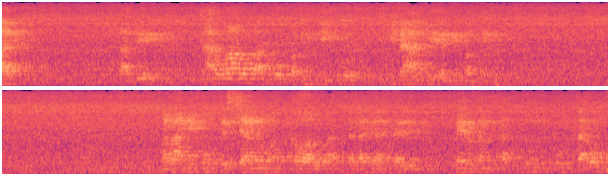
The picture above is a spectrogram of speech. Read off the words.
At sabi, kawawa ako pag hindi ko binahagi ang Ebanghelyo. Marami pong Kristiyano ang kawawa talaga dahil meron ng tatlong taon,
